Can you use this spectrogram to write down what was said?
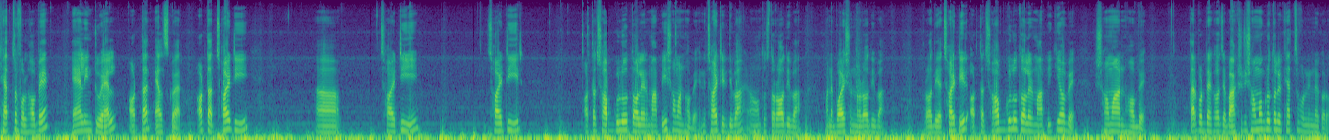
ক্ষেত্রফল হবে এল ইন্টু এল অর্থাৎ এল স্কোয়ার অর্থাৎ ছয়টি ছয়টি, ছয়টির, অর্থাৎ সবগুলো তলের মাপই সমান হবে। ছয়টির দিবা, অন্তস্থ র দিবা মানে বয়শূন্য র দিবা। র দিয়া ছয়টির, অর্থাৎ সবগুলো তলের মাপই কি হবে? সমান হবে। তারপর দেখো যে বাক্সটি সমগ্র তলের ক্ষেত্রফল নির্ণয় করো।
